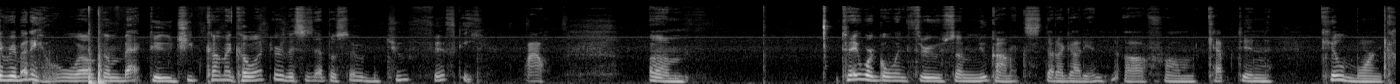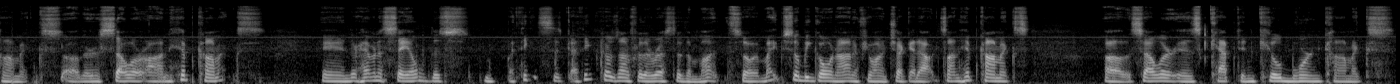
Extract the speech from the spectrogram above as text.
everybody, welcome back to Cheap Comic Collector. This is episode 250. Wow. Um today we're going through some new comics that I got in uh, from Captain Killbourn Comics. Uh, they're a seller on Hip Comics and they're having a sale. This I think it's I think it goes on for the rest of the month. So it might still be going on if you want to check it out. It's on Hip Comics. Uh, the seller is Captain Killbourn Comics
